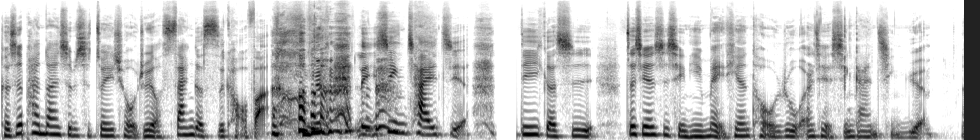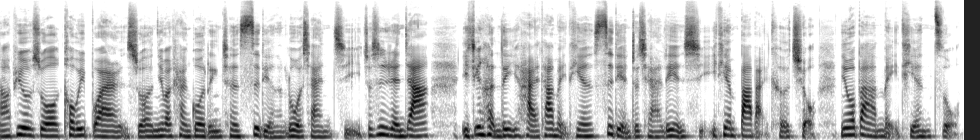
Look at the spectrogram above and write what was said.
可是判断是不是追求，我觉得有三个思考法，理性拆解。第一个是这件事情你每天投入，而且心甘情愿。然后，譬如说，Kobe Bryant 说：“你有没有看过凌晨四点的洛杉矶？就是人家已经很厉害，他每天四点就起来练习，一天八百颗球。你有办法每天做？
